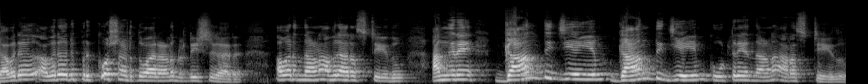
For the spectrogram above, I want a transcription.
അവർ അവരൊരു പ്രിക്കോഷൻ എടുത്തുവാരാണ് ബ്രിട്ടീഷുകാർ അവരെന്താണ്? അവർ അറസ്റ്റ് ചെയ്തു. അങ്ങനെ ഗാന്ധിജിയെയും ഗാന്ധിജിയെയും കൂട്ടരെ എന്താണ്? അറസ്റ്റ് ചെയ്തു.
